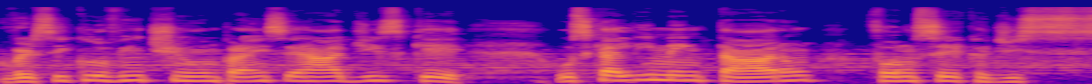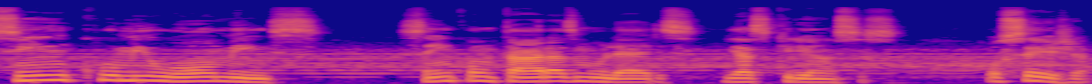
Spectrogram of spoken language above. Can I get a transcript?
Versículo 21, para encerrar, diz que os que alimentaram foram cerca de 5 mil homens, sem contar as mulheres e as crianças. Ou seja,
